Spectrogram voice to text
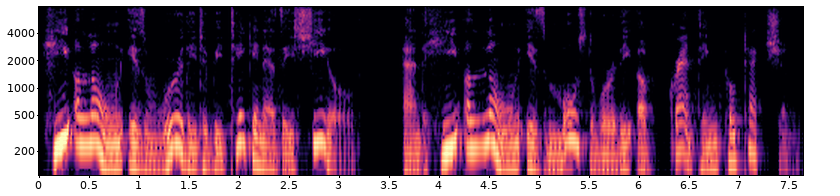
He alone is worthy to be taken as a shield, and He alone is most worthy of granting protection.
